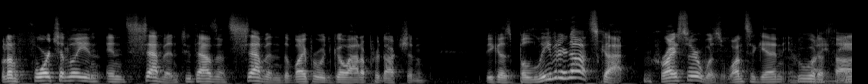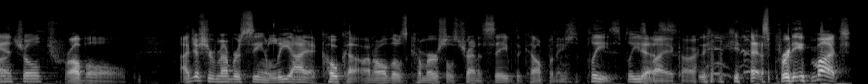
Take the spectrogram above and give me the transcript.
But unfortunately, in, in seven, 2007, the Viper would go out of production because, believe it or not, Scott, Chrysler was once again in thought? financial trouble. I just remember seeing Lee Iacocca on all those commercials trying to save the company. Please, please buy a car. yes, pretty much.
